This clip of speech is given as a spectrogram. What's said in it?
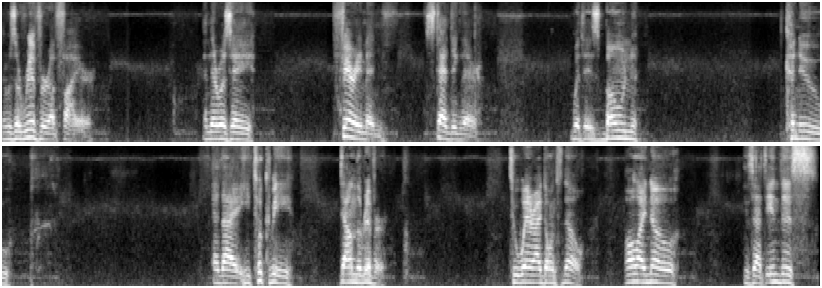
There was a river of fire. And there was a ferryman standing there with his bone canoe. And I he took me down the river to where I don't know. All I know is that in this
